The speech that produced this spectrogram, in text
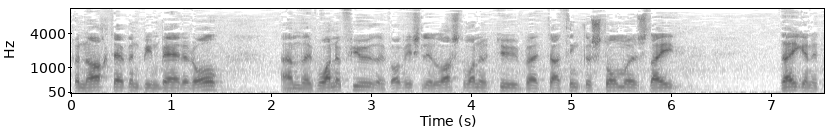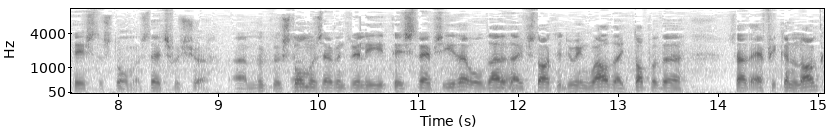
Connacht haven't been bad at all. Um, they've won a few. They've obviously lost one or two, but I think the Stormers they they're going to test the Stormers. That's for sure. Um, look, the Stormers haven't really hit their straps either. Although they've started doing well, they're top of the South African log.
